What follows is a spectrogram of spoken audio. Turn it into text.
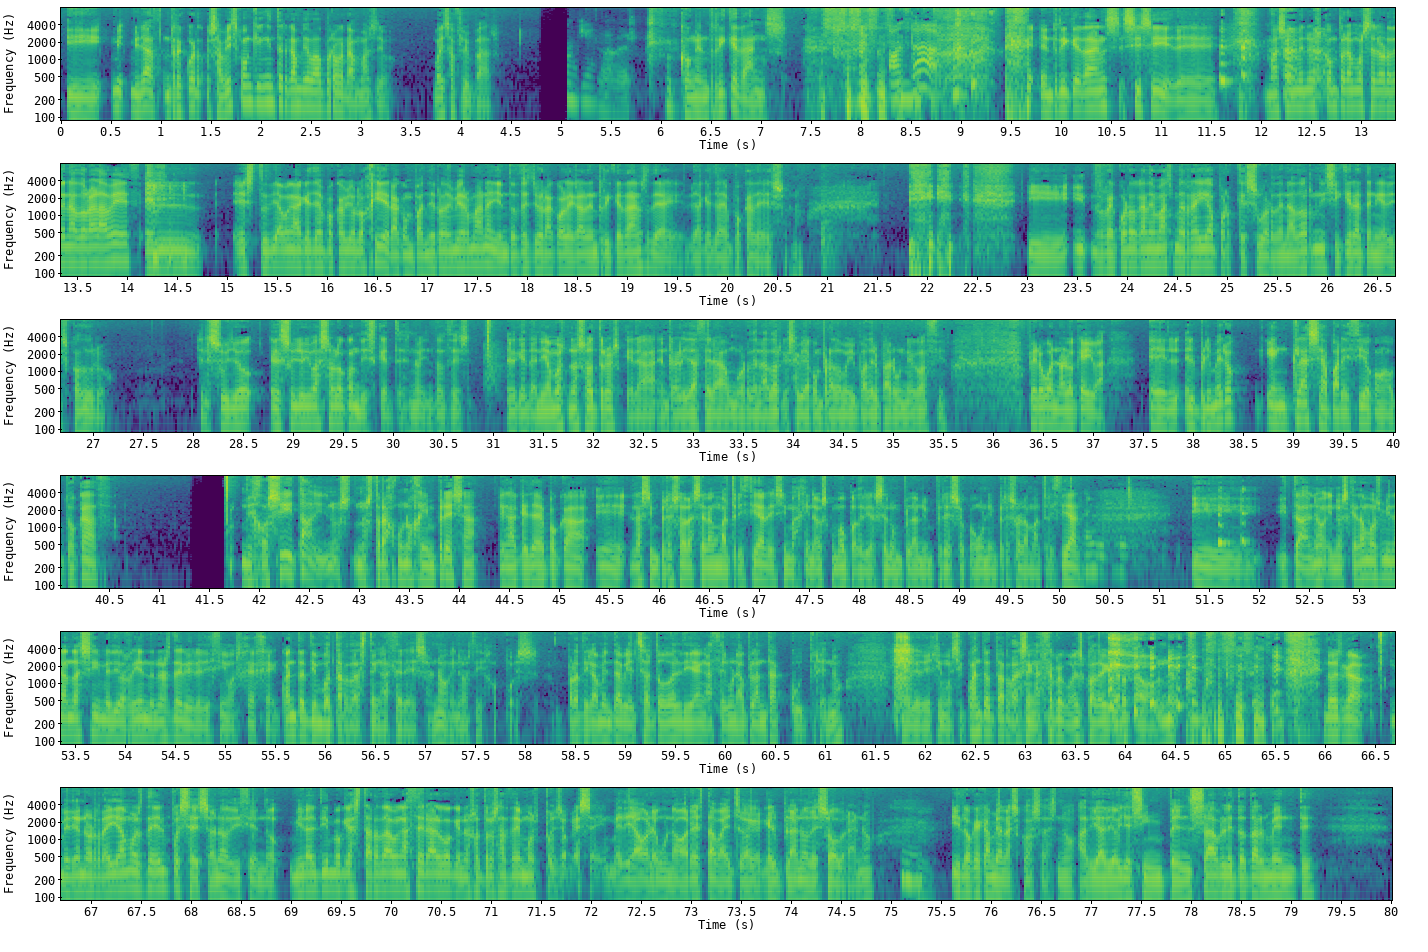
y mi- mirad, recuerdo, ¿sabéis con quién intercambiaba programas yo? Vais a flipar. A ver. Con Enrique Dans. ¡Anda! Enrique Dans, sí, sí, de- más o menos compramos el ordenador a la vez. Él estudiaba en aquella época biología, era compañero de mi hermana y entonces yo era colega de Enrique Dans de, de aquella época de eso, ¿no? Y, y- y recuerdo que además me reía porque su ordenador ni siquiera tenía disco duro. El suyo, el suyo iba solo con disquetes, ¿no? Y entonces el que teníamos nosotros, que era en realidad era un ordenador que se había comprado mi padre para un negocio. Pero bueno, lo que iba. El, el primero en clase apareció con AutoCAD. Dijo, sí, tal, y nos, nos trajo una hoja impresa. En aquella época eh, las impresoras eran matriciales. Imaginaos cómo podría ser un plano impreso con una impresora matricial. Y, y tal, ¿no? Y nos quedamos mirando así, medio riéndonos de él, y le dijimos, jeje, ¿cuánto tiempo tardaste en hacer eso, no? Y nos dijo, pues prácticamente había echado todo el día en hacer una planta cutre, ¿no? Y le dijimos, ¿y cuánto tardas en hacerlo con escuadra y cartabón, no? Entonces, claro, medio nos reíamos de él, pues eso, ¿no? Diciendo, mira el tiempo que has tardado en hacer algo que nosotros hacemos, pues yo qué sé, en media hora, en una hora estaba hecho aquel plano de sobra, ¿no? Y lo que cambian las cosas, ¿no? A día de hoy es impensable totalmente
